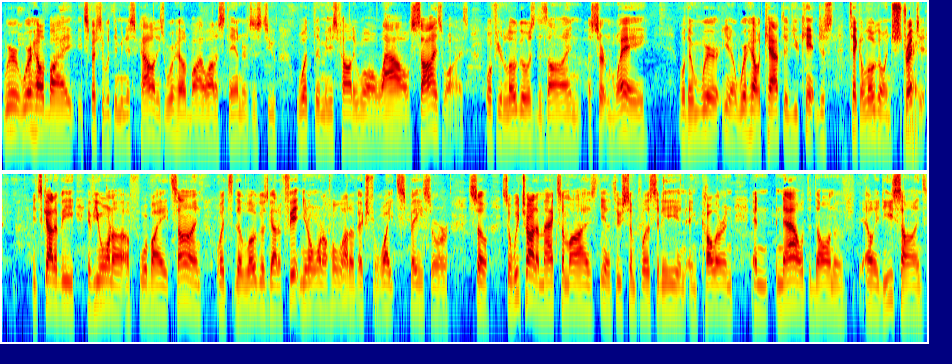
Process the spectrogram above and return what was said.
we're, we're held by, especially with the municipalities, we're held by a lot of standards as to what the municipality will allow size-wise. Well, if your logo is designed a certain way, well then we're you know we're held captive. You can't just take a logo and stretch right. it. It's got to be if you want a, a four by eight sign, what's the logo's got to fit, and you don't want a whole lot of extra white space or so. So we try to maximize, you know, through simplicity and, and color, and and now with the dawn of LED signs,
